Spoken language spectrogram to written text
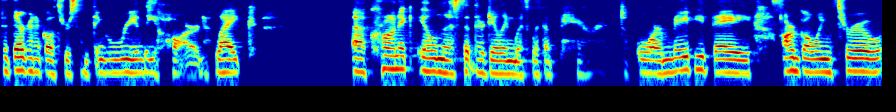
that they're going to go through something really hard, like a chronic illness that they're dealing with with a parent, or maybe they are going through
